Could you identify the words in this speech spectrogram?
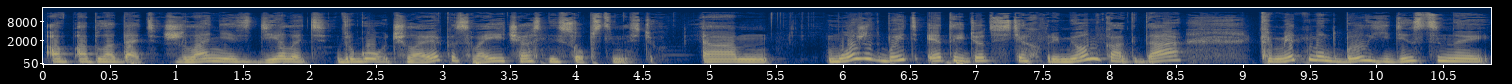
обладать, желание сделать другого человека своей частной собственностью. Может быть, это идет с тех времен, когда коммитмент был единственным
